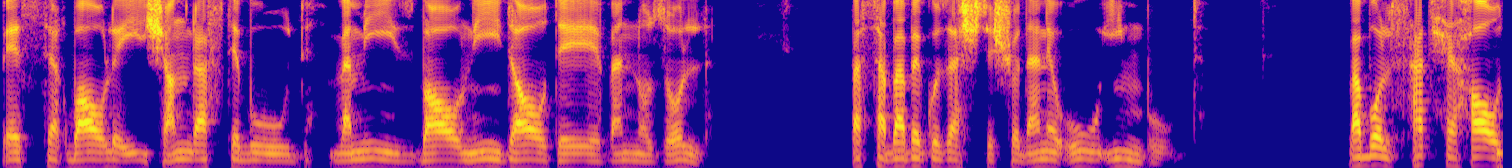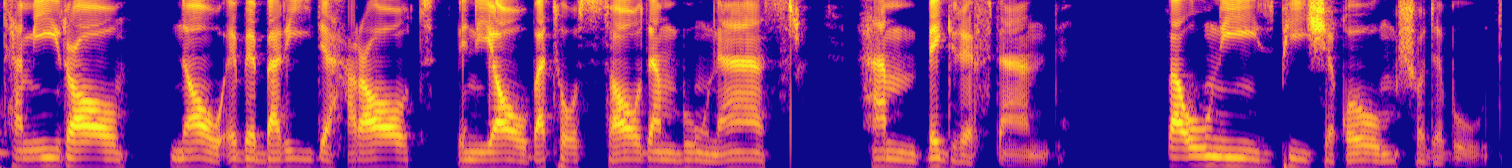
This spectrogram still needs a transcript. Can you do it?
به استقبال ایشان رفته بود و میزبانی داده و نزل و سبب گذشته شدن او این بود. و بلفتح حاتمی را نائب برید هرات به نیابت استادم بونصر هم بگرفتند. و او نیز پیش قوم شده بود.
